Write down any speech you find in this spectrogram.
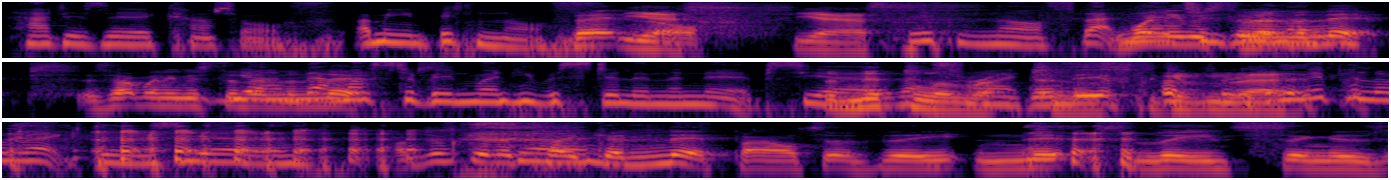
had his ear cut off. I mean, bitten off. Bitten Yes, off. yes. Bitten off. That When he was still in the legendary- nips. Is that when he was still yeah, in the that nips? That must have been when he was still in the nips. Yeah, the nipple that's right. erectors to give them The nipple erectors, yeah. I'm just going to take a nip out of the Nips lead singer's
